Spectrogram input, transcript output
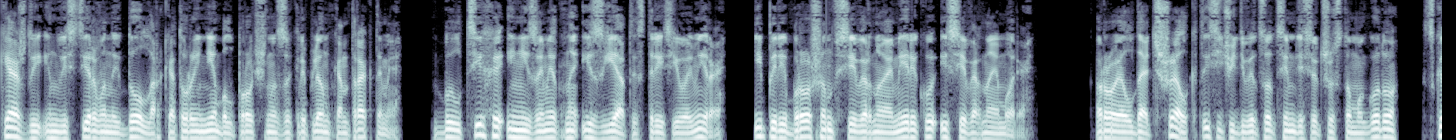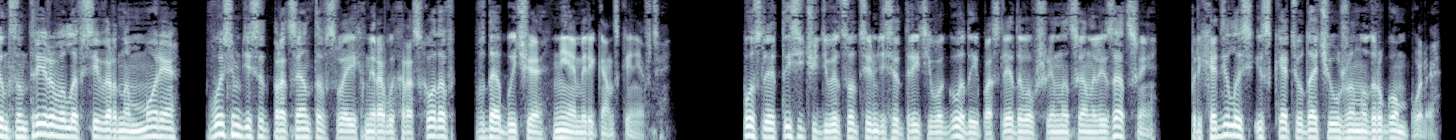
Каждый инвестированный доллар, который не был прочно закреплен контрактами, был тихо и незаметно изъят из третьего мира и переброшен в Северную Америку и Северное море. Royal Dutch Shell к 1976 году сконцентрировала в Северном море 80% своих мировых расходов в добыче неамериканской нефти. После 1973 года и последовавшей национализации приходилось искать удачи уже на другом поле,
